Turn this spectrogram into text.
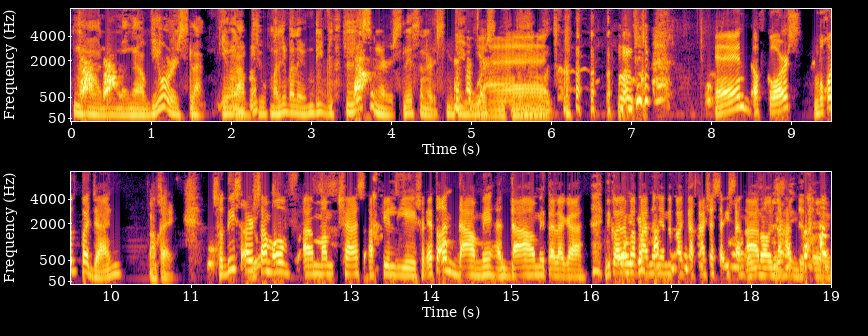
na ng mga viewers lang. Yung Mhm. mm mali mali, hindi listeners, listeners, viewers. And of course, bukod pa dyan, okay. So these are some of uh, Ma'am Cha's affiliation. Ito ang dami, ang dami talaga. Hindi ko alam Oh paano niya napagkakasya sa isang araw lahat ito. eh.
